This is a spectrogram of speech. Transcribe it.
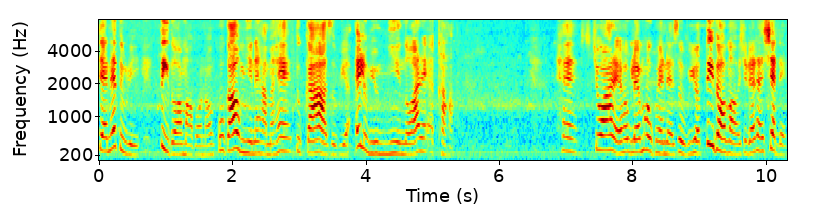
ကြံတဲ့သူတွေတည်သွားမှာပေါ့နော်ကိုကားကိုမြင်တဲ့ဟာမှာဟဲ့သူကားอ่ะဆိုပြီးတော့အဲ့လိုမျိုးမြင်သွားတဲ့အခါ ဟဲကြွားတယ်ဟုတ်လဲမဟုတ်ဖဲနဲ့ဆိုပြီးတော့တိသွားမှာရှင်လက်ထက်ရှက်တယ်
